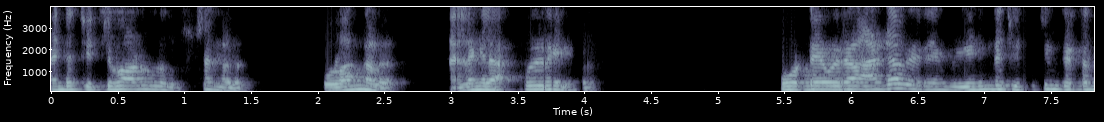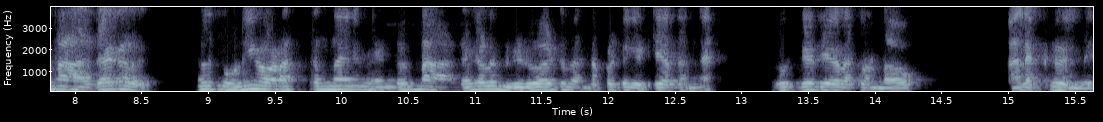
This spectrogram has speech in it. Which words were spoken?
അതിന്റെ ചുറ്റുപാടുള്ള വൃക്ഷങ്ങൾ കുളങ്ങൾ അല്ലെങ്കിൽ അക്വേറിയങ്ങൾ. പോട്ടെ ഒരു അഴ വരെ വീടിന്റെ ചുറ്റും കിട്ടുന്ന അഴകൾ അത് തുണി ഉണക്കുന്നതിന് വേണ്ടുന്ന അഴകൾ വീടുമായിട്ട് ബന്ധപ്പെട്ട് കിട്ടിയാൽ തന്നെ ദുർഗതികളൊക്കെ ഉണ്ടാവും. അലക്കുകല്ല്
